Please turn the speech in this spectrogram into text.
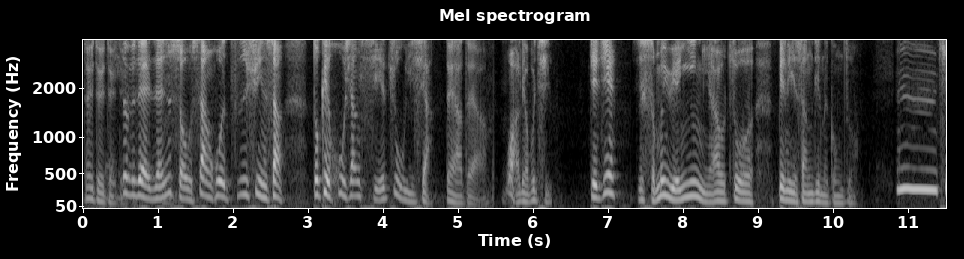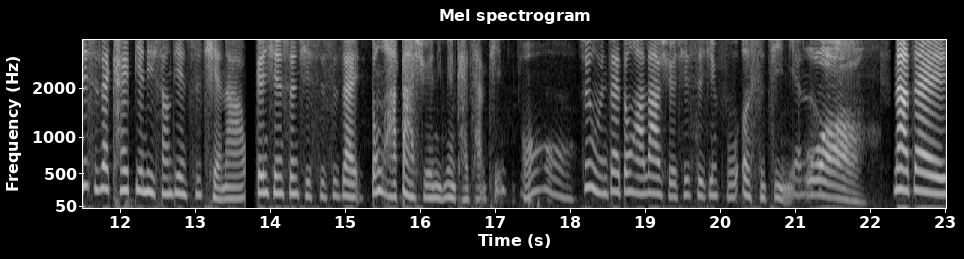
对对对对，对不对？人手上或资讯上都可以互相协助一下。对啊对啊，哇，了不起！姐姐，什么原因你要做便利商店的工作？嗯，其实，在开便利商店之前啊，跟先生其实是在东华大学里面开餐厅哦，所以我们在东华大学其实已经服务二十几年了。哇！那在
